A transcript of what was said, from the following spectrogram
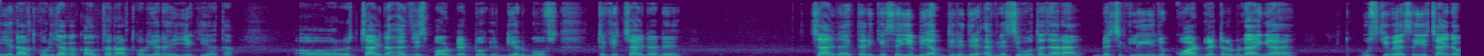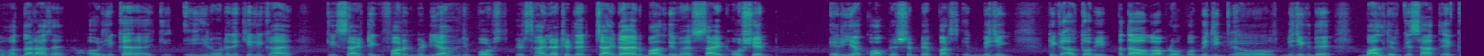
ये नॉर्थ कोरिया का काम था, नॉर्थ कोरिया ने ही ये किया था। और China has responded to Indian moves देखिए, चाइना ने, चाइना एक तरीके से ये भी अब धीरे धीरे एग्रेसिव होता जा रहा है। बेसिकली जो क्वाड लेटर बनाया गया है तो उसकी वजह से ये चाइना बहुत नाराज़ है और ये कह रहा है कि इन्होंने देखिए लिखा है कि citing foreign media reports it's highlighted that China and Maldives has signed ocean area cooperation papers in Beijing. ठीक है, अब तो अभी पता होगा आप लोगों को, बीजिंग बीजिंग ने मालदीव के साथ एक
